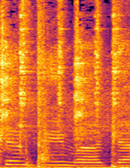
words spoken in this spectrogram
Can be my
